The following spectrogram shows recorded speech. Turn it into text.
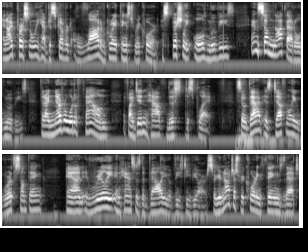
And I personally have discovered a lot of great things to record, especially old movies and some not that old movies that I never would have found if I didn't have this display. So that is definitely worth something and it really enhances the value of these DVRs. So you're not just recording things that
